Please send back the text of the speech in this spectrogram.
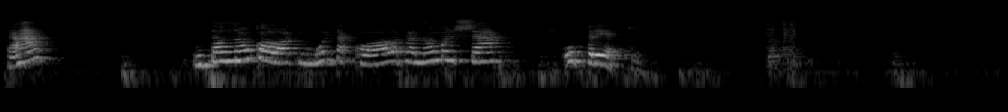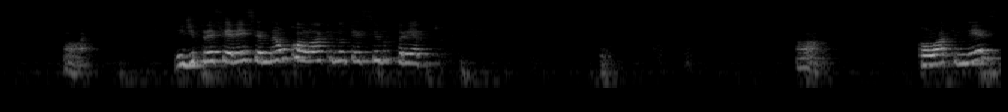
tá? Então não coloque muita cola para não manchar o preto. Ó. E de preferência não coloque no tecido preto. Ó. Coloque nesse,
